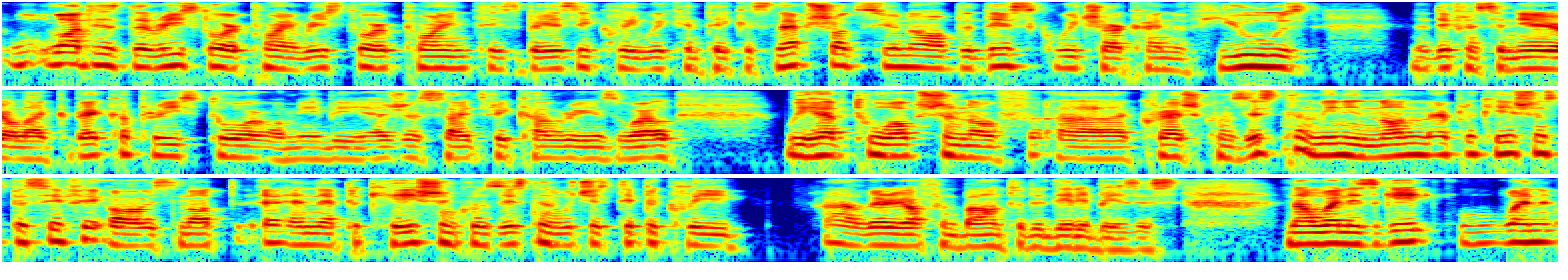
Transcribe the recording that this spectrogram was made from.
what is the restore point restore point is basically we can take a snapshots you know of the disk which are kind of used in a different scenario like backup restore or maybe azure site recovery as well we have two option of uh, crash consistent, meaning non-application specific, or it's not an application consistent, which is typically uh, very often bound to the databases. Now, when it's when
